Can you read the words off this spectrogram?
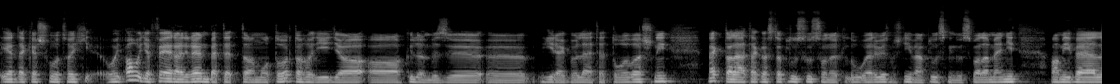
érdekes volt, hogy, hogy ahogy a Ferrari rendbe tette a motort, ahogy így a, a különböző hírekből lehetett olvasni, megtalálták azt a plusz 25 lóerőt, most nyilván plusz-minusz valamennyit, amivel,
